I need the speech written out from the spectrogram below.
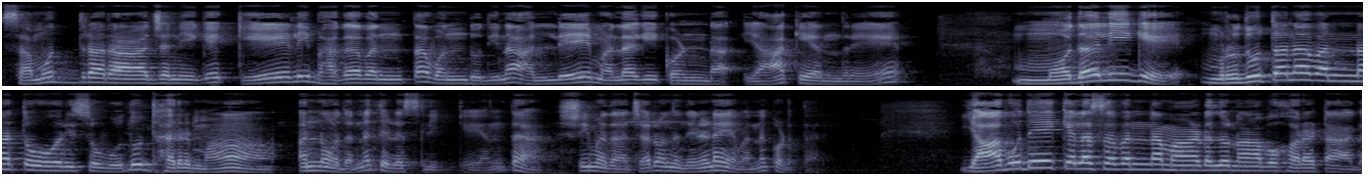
ಸಮುದ್ರ ರಾಜನಿಗೆ ಕೇಳಿ ಭಗವಂತ ಒಂದು ದಿನ ಅಲ್ಲೇ ಮಲಗಿಕೊಂಡ. ಯಾಕೆ ಅಂದ್ರೆ ಮೊದಲಿಗೆ ಮೃದುತನವನ್ನ ತೋರಿಸುವುದು ಧರ್ಮ ಅನ್ನೋದನ್ನು ತಿಳಿಸ್ಲಿಕ್ಕೆ ಅಂತ ಶ್ರೀಮದಾಚಾರ್ಯ ಒಂದು ನಿರ್ಣಯವನ್ನ ಕೊಡ್ತಾರೆ. ಯಾವುದೇ ಕೆಲಸವನ್ನ ಮಾಡಲು ನಾವು ಹೊರಟಾಗ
